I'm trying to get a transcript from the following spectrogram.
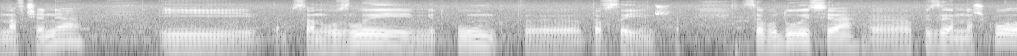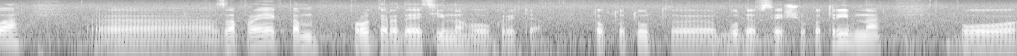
навчання, і там, санвузли, медпункт е, та все інше. Це будується е, підземна школа е, за проєктом протирадіаційного укриття. Тобто тут буде все, що потрібно по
